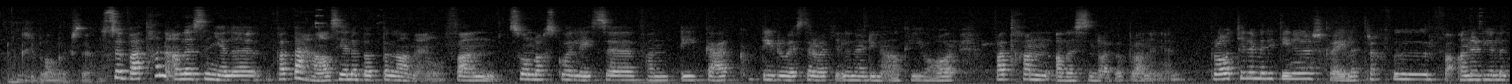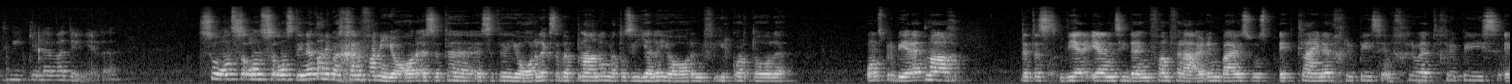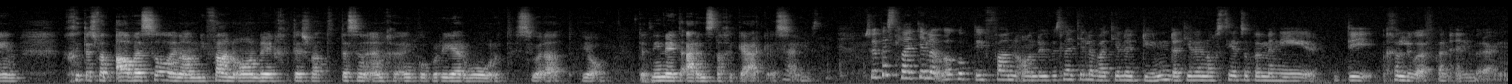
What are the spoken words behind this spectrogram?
dit is die belangrikste. So wat gaan alles in julle wat behels julle beplanning van Sondagskoollesse, van die kerk, die rooster wat julle nou doen elke jaar? Wat gaan alles in daai beplanning in? Praat julle met die tieners, kry julle terugvoer, verander julle, tweak julle, wat doen julle? So ons ons ons doen dit aan die begin van die jaar. Is dit 'n is dit 'n jaarlikse beplanning wat ons die hele jaar in vier kwartaale ons probeer dit maar dit is weer eens die ding van verhouding bou. So ons het kleiner groepies en groot groepies en goeders wat afwissel en dan die van aande en goeders wat tussenin geïnkorporeer word sodat ja dit nie net ernstige kerk is nie. So besluit julle ook op die van aan, hoe besluit julle wat julle doen dat julle nog steeds op 'n manier die geloof kan inbring.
